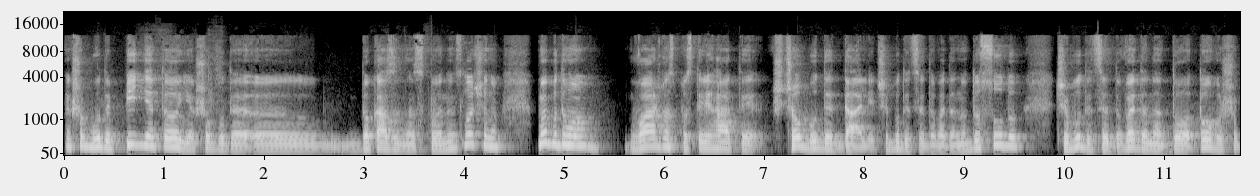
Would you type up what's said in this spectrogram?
Якщо буде піднято, якщо буде е, доказано скоєним злочину, ми будемо уважно спостерігати, що буде далі. Чи буде це доведено до суду, чи буде це доведено до того, щоб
